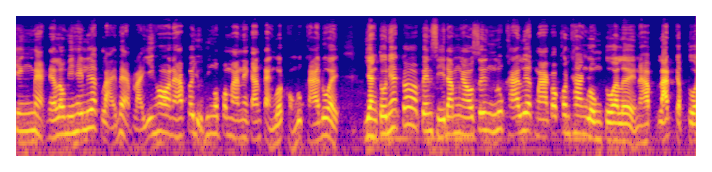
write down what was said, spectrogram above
ริงๆแม็กเนี่ยเรามีให้เลือกหลายแบบหลายยี่ห้อนะครับ ก็อยู่ที่งบประมาณในการแต่งรถของลูกค้าด้วย อย่างตัวนี้ก็เป็นสีดำเงาซึ่งลูกค้าเลือกมาก็ค่อนข้างลงตัวเลยนะครับ รัดกับตัว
